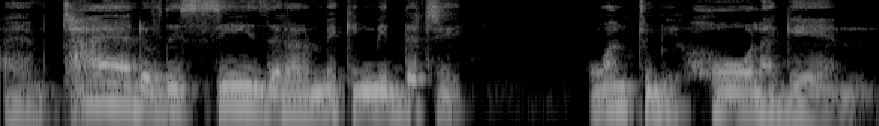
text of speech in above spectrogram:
I am tired of these sins that are making me dirty. I want to be whole again.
